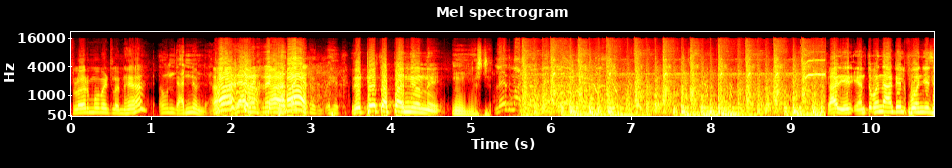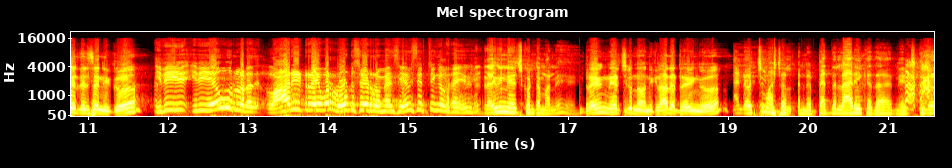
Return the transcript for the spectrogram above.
ఫ్లోర్ మూమెంట్లు ఉన్నాయా? ఉంది అన్ని ఉన్నాయి. రెట్టో తప్ప అన్ని ఉన్నాయి. ఉమ్, మాస్టర్. లేదు మాస్టర్. కాదు ఎంతమంది ఆంటీలు ఫోన్ చేశారు తెలుసా నీకు? ఇది ఇది ఏ ఊర్లో? Lorry driver road side romance ఏమి సెర్చింగ్ డ్రైవింగ్ నేర్చుకుంటామని డ్రైవింగ్ నేర్చుకున్నావు నీకు రాదా డ్రైవింగ్? అంటే వచ్చి మాస్టర్ అంటే పెద్ద లారీ కదా నేర్చుకుంటా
